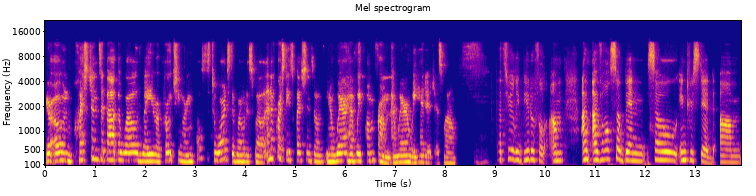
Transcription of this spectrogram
your own questions about the world, where you're approaching or impulses towards the world as well. And of course, these questions of, you know, where have we come from and where are we headed as well. That's really beautiful. Um, i have also been so interested um,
